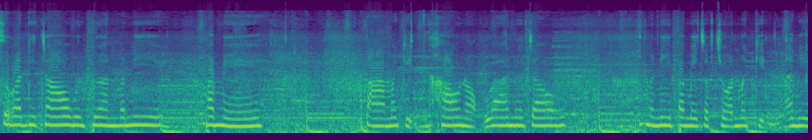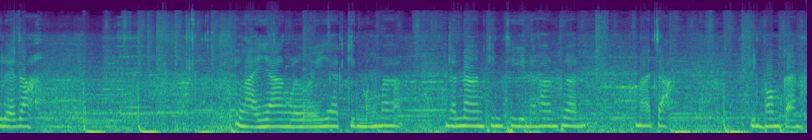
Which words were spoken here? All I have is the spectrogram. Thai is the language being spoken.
สวัสดีเจ้าเพื่อนๆวันนี้ป้าเมย์ตามมากินข้าวนอกว่านนะเจ้าวันนี้ป้าเมย์จับจวนมากินอันนี้เลยจ้ะหลายอย่างเลยอยากกินมากๆนานๆกินทีนะคะเพื่อนมาจ้ะกินพร้อมกัน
